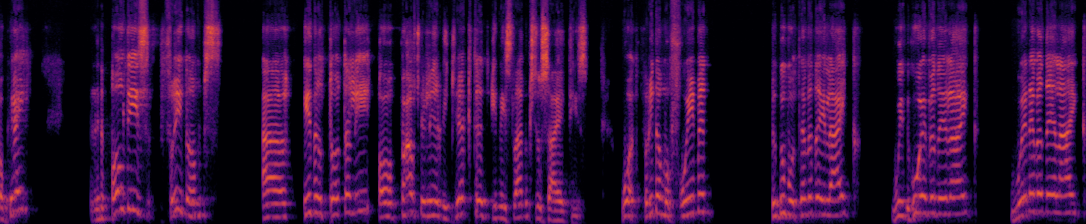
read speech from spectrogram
Okay? All these freedoms are either totally or partially rejected in Islamic societies. What? Freedom of women to do whatever they like, with whoever they like, whenever they like.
